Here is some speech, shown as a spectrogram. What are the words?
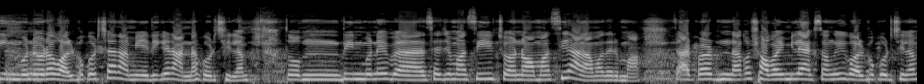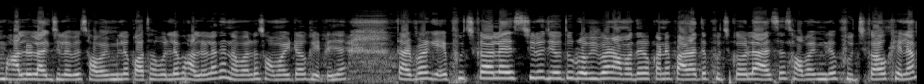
তিন বোনে ওরা গল্প করছে, আর আমি এদিকে রান্না করছিলাম। তো তিন বোনে সেজে মাসি ন মাসি আর আমাদের মা। তারপর দেখো, সবাই মিলে একসঙ্গেই গল্প করছিলাম। ভালো লাগছিল এবার সবাই মিলে কথা বললে ভালো লাগে, না ভালো সময়টাও কেটে যায়। তারপর ফুচকাওয়ালা এসেছিল, যেহেতু রবিবার আমাদের ওখানে পাড়াতে ফুচকাওয়ালা আসে, সবাই মিলে ফুচকাও খেলাম।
